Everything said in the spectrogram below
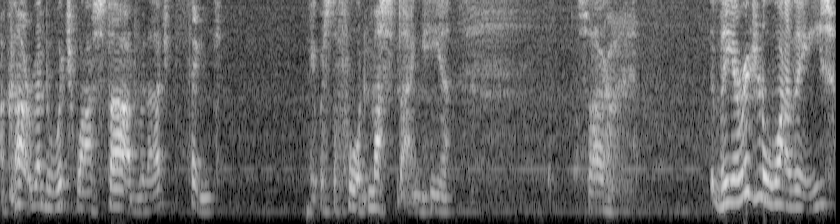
I can't remember which one I started with. I actually think it was the Ford Mustang here. So, the original one of these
